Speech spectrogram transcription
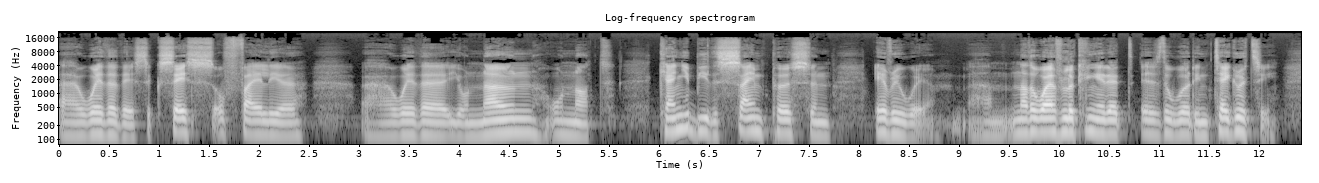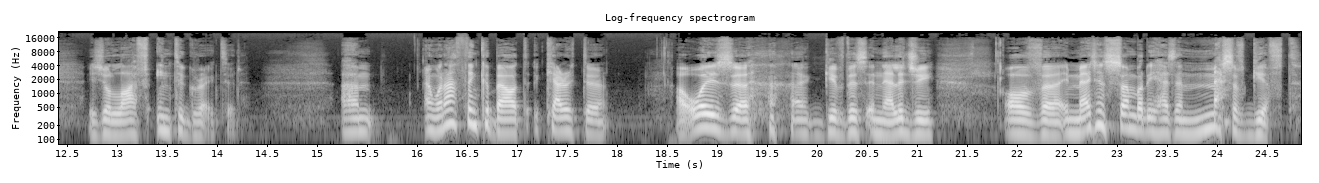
uh, whether there's success or failure, uh, whether you're known or not. Can you be the same person everywhere? Um, another way of looking at it is the word integrity. Is your life integrated? Um, and when I think about character, I always uh, give this analogy of uh, imagine somebody has a massive gift.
